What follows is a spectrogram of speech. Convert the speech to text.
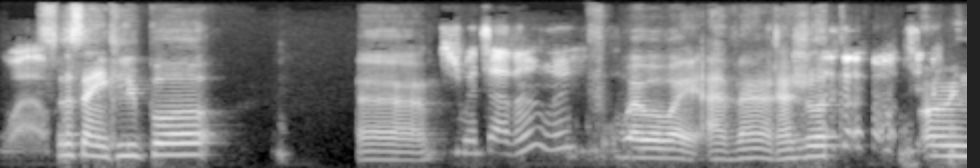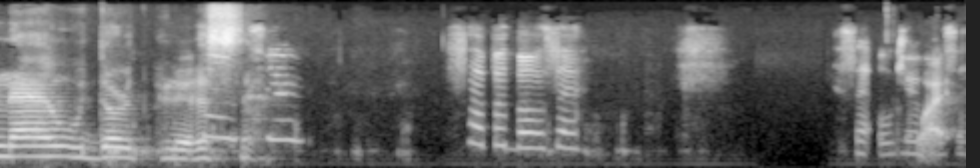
Wow. Ça, ça inclut pas. Euh, Tu jouais-tu avant, hein? ouais, ouais, ouais. Avant, rajoute Dieu. un an ou deux de plus. Mon Dieu. Ça n'a pas de bon sens. Ça n'a aucun Ouais. bon sens.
